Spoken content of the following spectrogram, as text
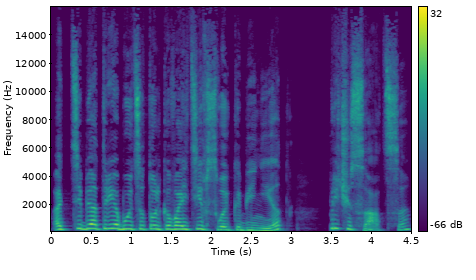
От тебя требуется только войти в свой кабинет, причесаться,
